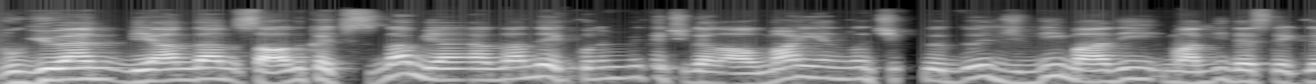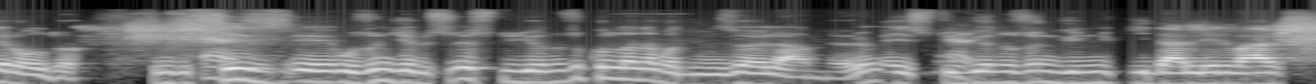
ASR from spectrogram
Bu güven bir yandan sağlık açısından bir yandan da ekonomik açıdan Almanya'nın açıkladığı ciddi maddi maddi destekler oldu. Şimdi evet. siz e, uzunca bir süre stüdyonuzu kullanamadınız öyle anlıyorum. E, stüdyonuzun evet. günlük giderleri var,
